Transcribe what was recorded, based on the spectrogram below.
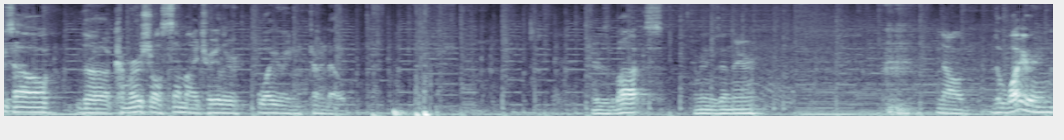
Here's how the commercial semi-trailer wiring turned out. Here's the box, everything's in there. now, the wiring,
